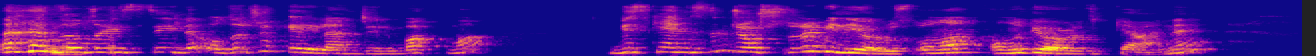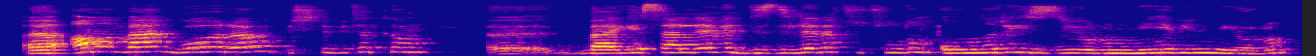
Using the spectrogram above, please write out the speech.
Dolayısıyla o da çok eğlenceli bakma. Biz kendisini coşturabiliyoruz. Ona, onu gördük yani. Ee, ama ben bu ara işte bir takım e, belgesellere ve dizilere tutuldum. Onları izliyorum. Niye bilmiyorum.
